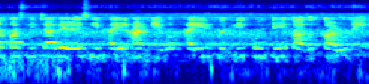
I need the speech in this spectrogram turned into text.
तपासणीच्या वेळेस ही फाईल आणणे व फाईल मधली कोणतेही कागद काढू नये.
